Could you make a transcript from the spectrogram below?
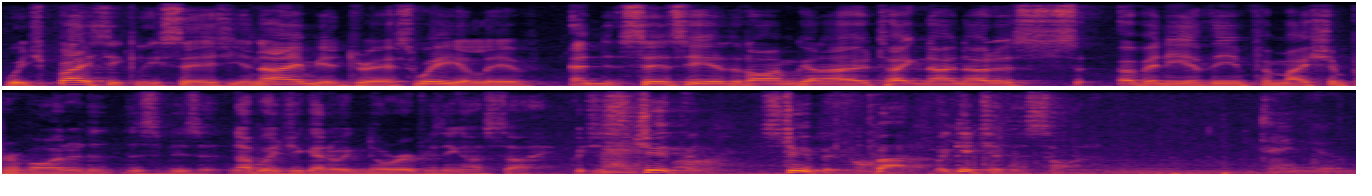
which basically says your name, your address, where you live, and it says here that I'm going to take no notice of any of the information provided at this visit. In other words, you're going to ignore everything I say, which is stupid, stupid, but we get you to sign it. Thank you.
